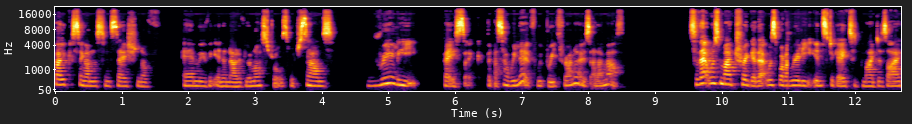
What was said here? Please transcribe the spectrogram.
focusing on the sensation of air moving in and out of your nostrils, which sounds really basic, but that's how we live. We breathe through our nose and our mouth. So that was my trigger. That was what really instigated my desire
